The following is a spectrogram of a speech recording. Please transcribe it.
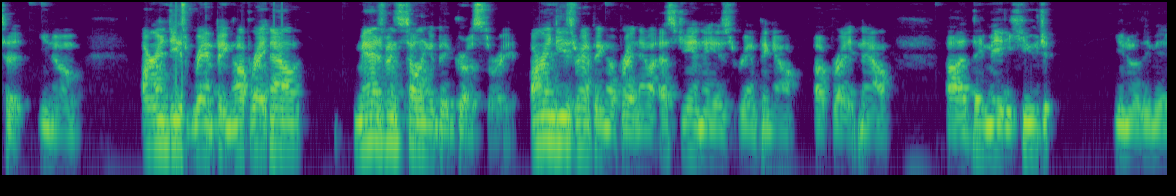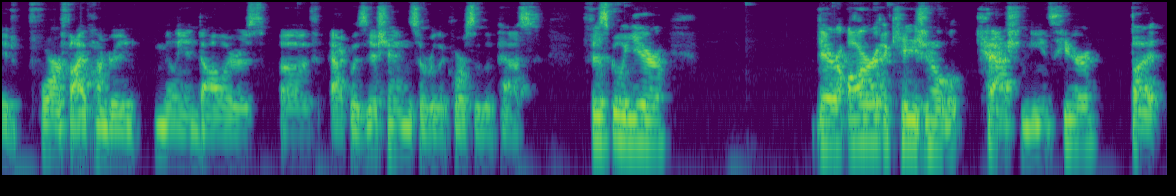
to, you know, R&D is ramping up right now management's telling a big growth story. R&D is ramping up right now. SG&A is ramping out, up right now. Uh, they made a huge, you know, they made four or five hundred million dollars of acquisitions over the course of the past fiscal year. There are occasional cash needs here, but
